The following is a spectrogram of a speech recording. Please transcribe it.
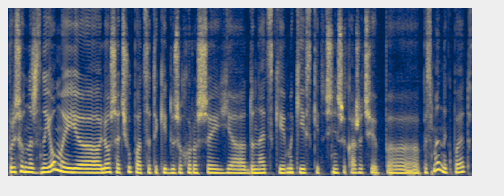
прийшов наш знайомий е, Льоша Чупа. Це такий дуже хороший е, донецький, макіївський, точніше кажучи, письменник, поет.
